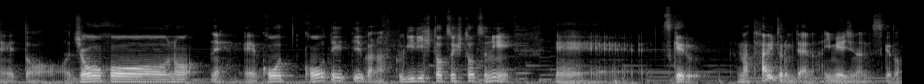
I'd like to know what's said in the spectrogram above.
えっ、ー、と、情報のね、えー、工程っていうかな、区切り一つ一つに、えー、つける、まあ、タイトルみたいなイメージなんですけど、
